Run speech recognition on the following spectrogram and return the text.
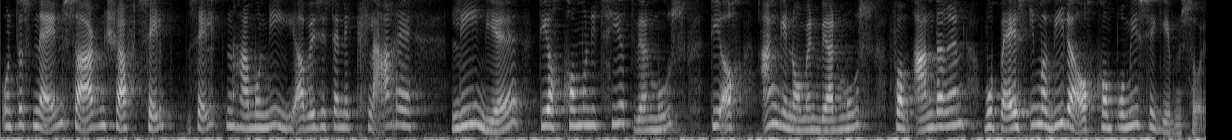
Und das Nein sagen schafft selten Harmonie, aber es ist eine klare Linie, die auch kommuniziert werden muss, die auch angenommen werden muss vom anderen, wobei es immer wieder auch Kompromisse geben soll.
